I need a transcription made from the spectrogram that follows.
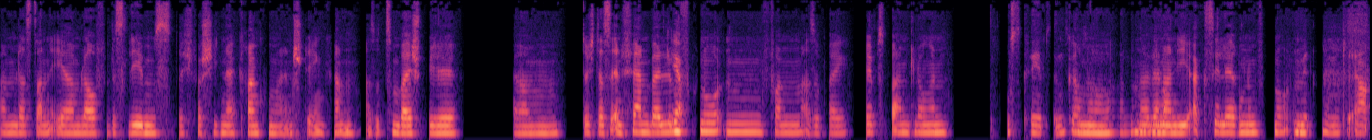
ähm, das dann eher im Laufe des Lebens durch verschiedene Erkrankungen entstehen kann. Also zum Beispiel ähm, durch das Entfernen bei Lymphknoten ja. von, also bei Krebsbehandlungen. Brustkrebs Genau. Na, wenn man die axillären Lymphknoten mitnimmt, ja.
